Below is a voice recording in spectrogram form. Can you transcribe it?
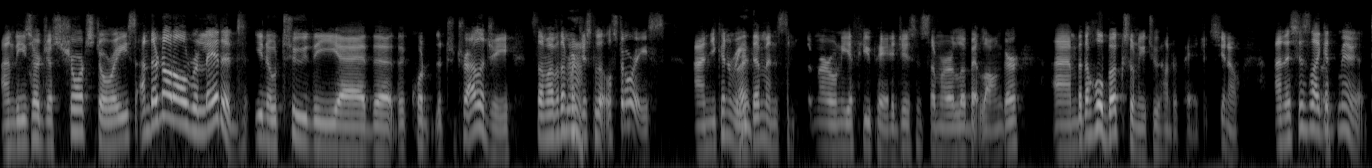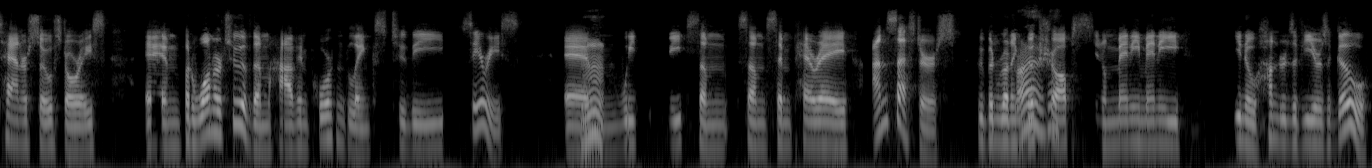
And these are just short stories, and they're not all related, you know, to the uh, the the, the trilogy. Some of them are Hmm. just little stories, and you can read Right. them, and some of them are only a few pages, and some are a little bit longer. Um, but the whole book's only 200 pages, you know, and it's just like you know, 10 or so stories. Um, but one or two of them have important links to the series. Um, We meet some some Sempere ancestors who've been running Right, yeah. bookshops, you know, many many, you know, hundreds of years ago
